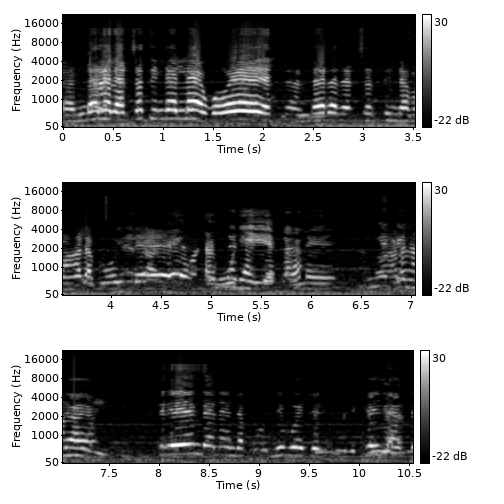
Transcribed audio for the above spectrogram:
രണ്ടര ലക്ഷത്തിന്റെ അല്ലേ? പോയേ രണ്ടര ലക്ഷത്തിന്റെ മാല പോയില്ലേ? ഇത്രയും തന്നെ എന്റെ പൊന്നു പോയിട്ട് വിളിക്കില്ലാത്ത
